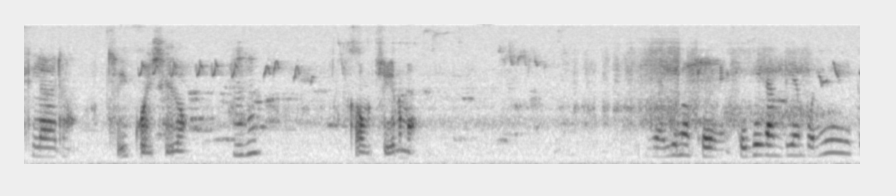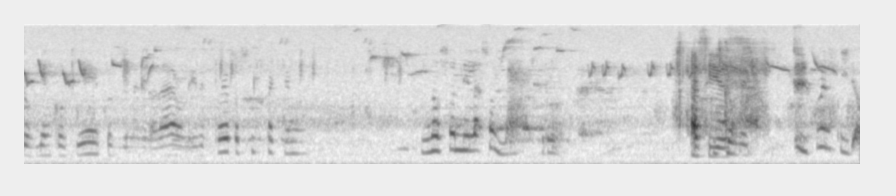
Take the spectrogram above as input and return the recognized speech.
Claro. Sí, coincido. Ujú. Confirmo. Y hay unos que, que llegan bien bonitos, bien coquetos, bien agradables, y después resulta que no, no son ni la sombra. Pero, Así es. Mentira.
